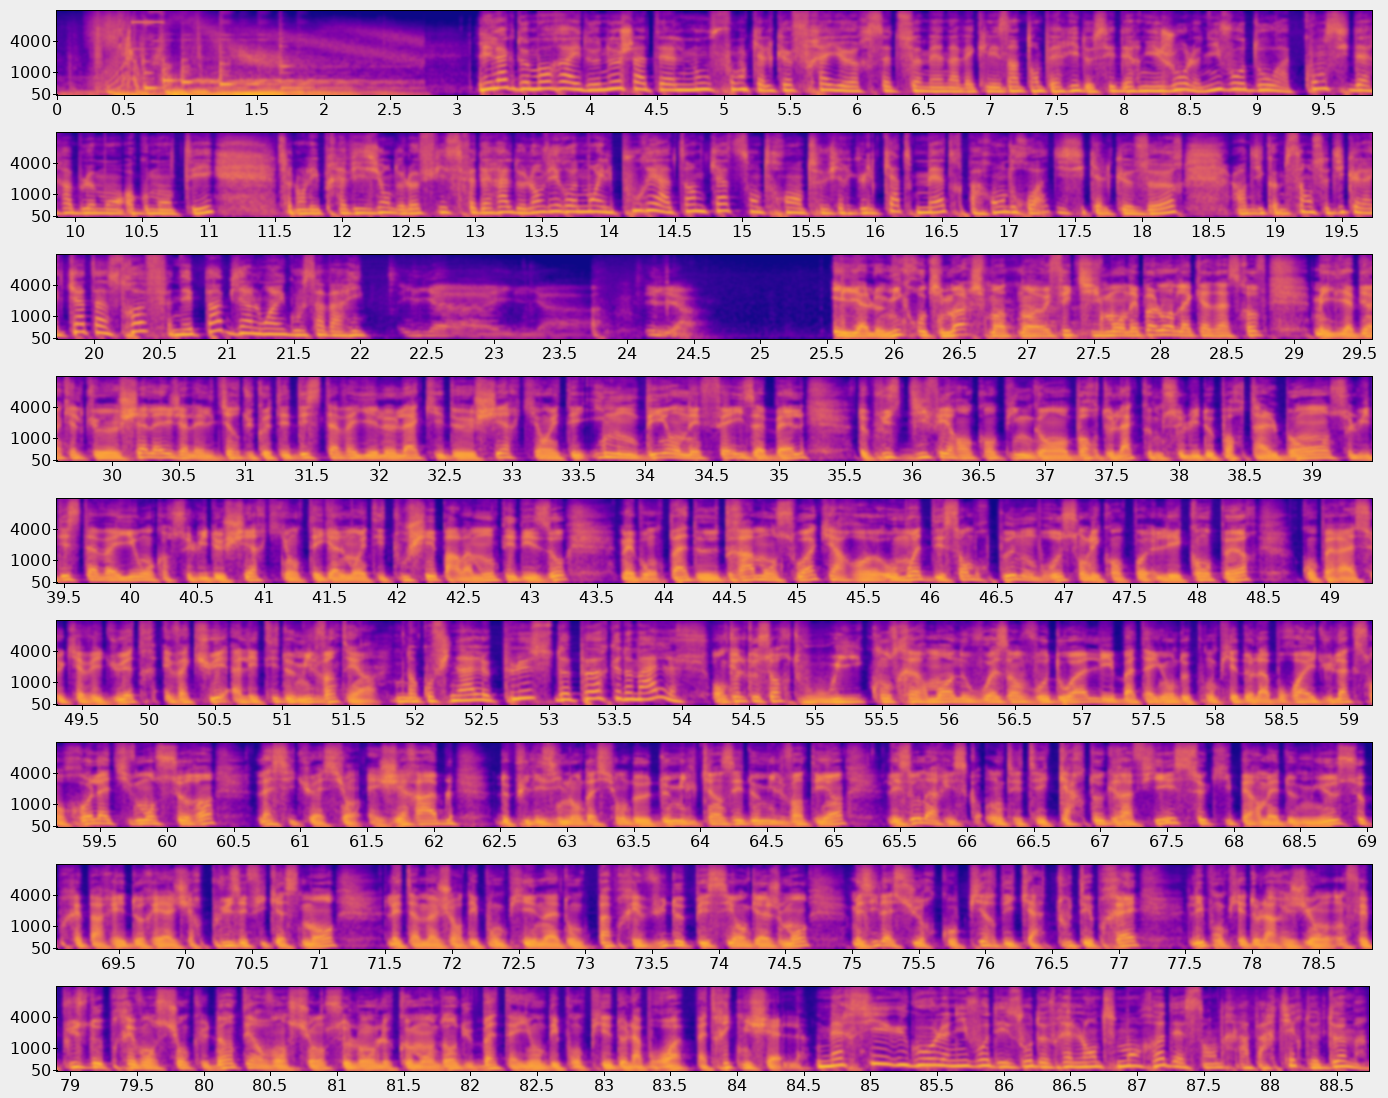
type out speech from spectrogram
Les lacs de Morat et de Neuchâtel nous font quelques frayeurs cette semaine avec les intempéries de ces derniers jours. Le niveau d'eau a considérablement augmenté. Selon les prévisions de l'Office fédéral de l'environnement, il pourrait atteindre 430,4 mètres par endroit d'ici quelques heures. Alors dit comme ça, on se dit que la catastrophe n'est pas bien loin, Hugo Savary. Il y a, il y a, il y a il y a le micro qui marche maintenant. Effectivement, on n'est pas loin de la catastrophe, mais il y a bien quelques chalets, j'allais le dire, du côté d'Estavayer, le lac et de Cher qui ont été inondés. En effet, Isabelle, de plus différents campings en bord de lac, comme celui de Port-Alban, celui d'Estavayer ou encore celui de Cher, qui ont également été touchés par la montée des eaux. Mais bon, pas de drame en soi, car euh, au mois de décembre, peu nombreux sont les, les campeurs comparé à ceux qui avaient dû être évacués à l'été 2021. Donc au final, plus de peur que de mal? En quelque sorte, oui. Contrairement à nos voisins vaudois, les bataillons de pompiers de la Broye et du Lac sont relativement sereins. La situation est gérable. Depuis les inondations de 2015 et 2021, les zones à risque ont été cartographiées, ce qui permet de mieux se préparer et de réagir plus efficacement. L'état-major des pompiers n'a donc pas prévu de PC engagement, mais il assure qu'au pire des cas, tout est prêt. Les pompiers de la région ont fait plus de prévention que d'intervention, selon le commandant du bataillon des pompiers de la Broye, Patrick Michel. Merci Hugo. Le niveau des eaux devrait lentement redescendre à partir de demain.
